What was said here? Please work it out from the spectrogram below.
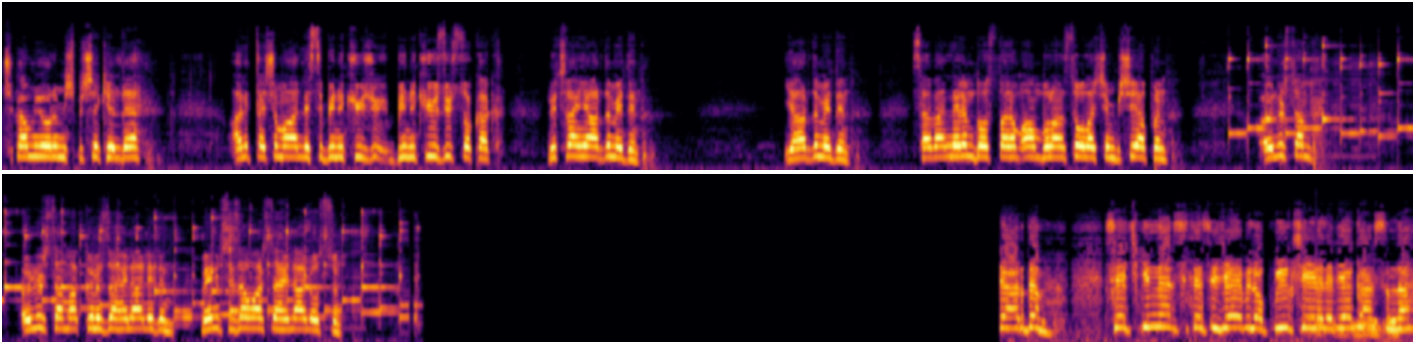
Çıkamıyorum hiçbir şekilde. Ali Taşı Mahallesi 1200, 1203 sokak. Lütfen yardım edin. Yardım edin. Sevenlerim, dostlarım ambulansa ulaşın bir şey yapın. Ölürsem ölürsem hakkınızı helal edin. Benim size varsa helal olsun. Yardım. Seçkinler sitesi C blok Büyükşehir Belediye karşısında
